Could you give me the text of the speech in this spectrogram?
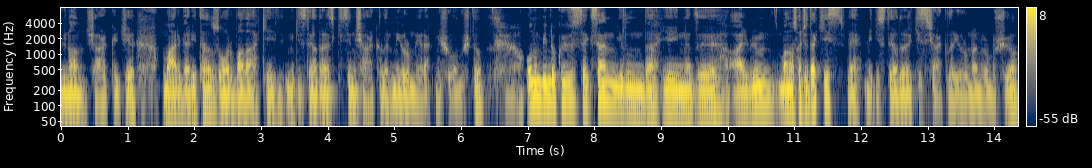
Yunan şarkıcı Margarita Zorbala ki Mikis Theodorakis'in şarkılarını yorumlayarak meşhur olmuştu. Onun 1980 yılında yayınladığı albüm Manos Hacıdakis ve Mikis Theodorakis şarkıları yorumlarından oluşuyor.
